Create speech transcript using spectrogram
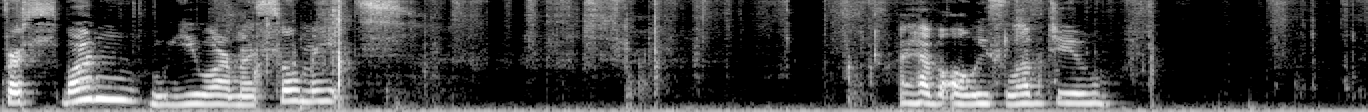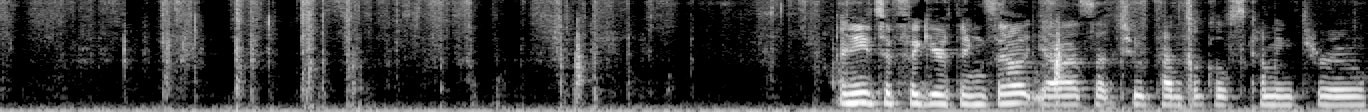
First one, you are my soulmates. I have always loved you. I need to figure things out. Yeah, that's that Two of Pentacles coming through.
